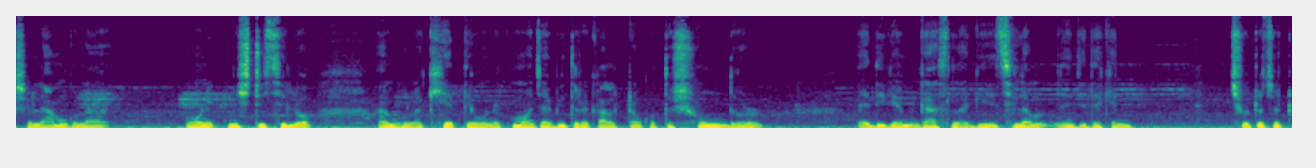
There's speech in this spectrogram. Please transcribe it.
আসলে আমগুলা অনেক মিষ্টি ছিল। আমগুলো খেতে অনেক মজা, ভিতরে কালারটাও কত সুন্দর। এদিকে আমি গাছ লাগিয়েছিলাম। এই যে দেখেন ছোট ছোট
